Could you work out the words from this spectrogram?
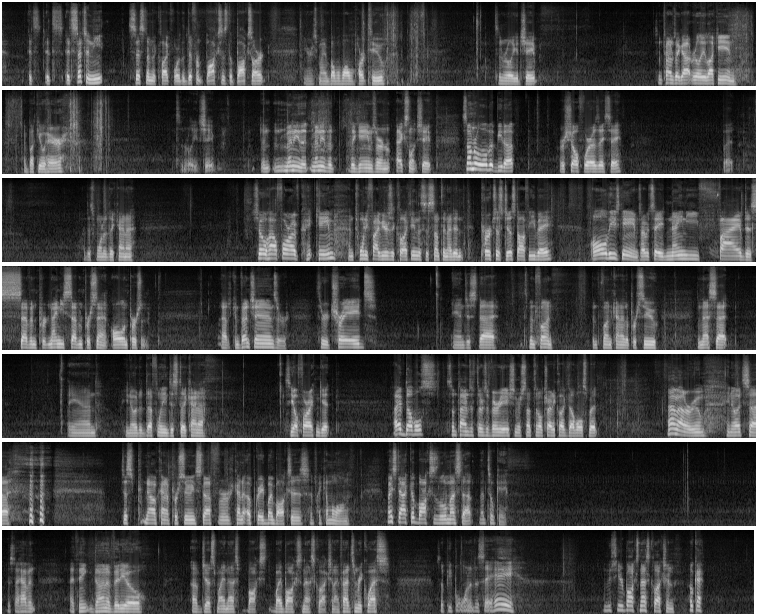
it's it's it's such a neat system to collect for. The different boxes, the box art. Here's my Bubble Bobble Part 2. It's in really good shape. Sometimes I got really lucky and my Bucky O'Hare. It's in really good shape. And many of the many of the, the games are in excellent shape. Some are a little bit beat up, or shelfware as they say. But I just wanted to kind of show how far I've came in 25 years of collecting. This is something I didn't purchase just off eBay. All these games, I would say 95 to 7 per 97% all in person. At conventions or through trades. And just uh, it's been fun. Been fun kind of to pursue the NES set and you know to definitely just to kind of see how far I can get. I have doubles. Sometimes if there's a variation or something I'll try to collect doubles but I'm out of room. You know it's uh, just now kind of pursuing stuff for kind of upgrade my boxes if I come along. My stack of boxes a little messed up. That's okay. Just I haven't I think done a video of just my NES box by box NES collection. I've had some requests. So people wanted to say, hey, let me see your box NES collection. Okay.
